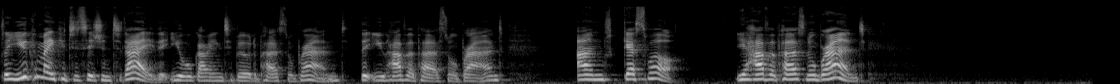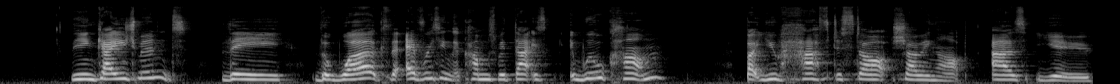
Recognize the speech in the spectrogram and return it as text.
So you can make a decision today that you're going to build a personal brand, that you have a personal brand, and guess what? You have a personal brand. The engagement, the the work, the everything that comes with that is it will come, but you have to start showing up as you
